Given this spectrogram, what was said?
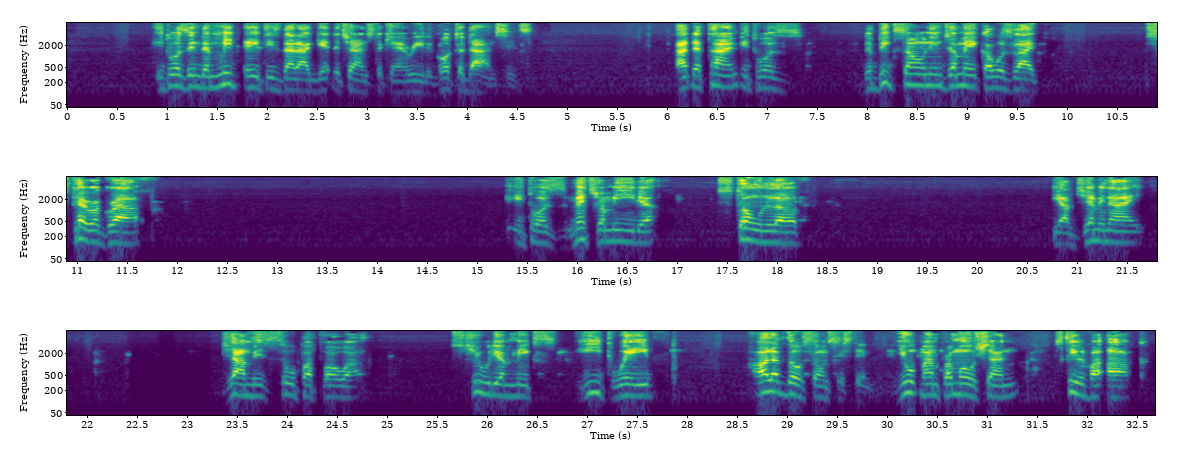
It was in the mid '80s that I get the chance to can really go to dances at the time it was the big sound in Jamaica was like Stereograph. It was Metro Media, Stone Love. You have Gemini, Jammy's Superpower, Studio Mix, Heat Wave, all of those sound systems. Youthman Promotion, Silver Arc.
